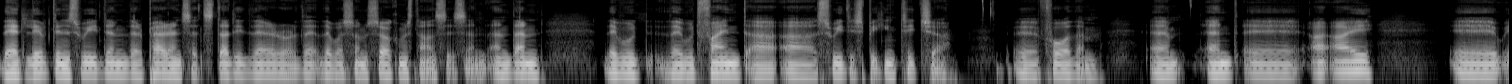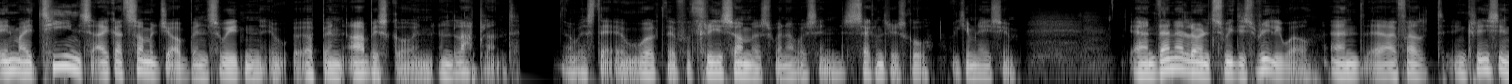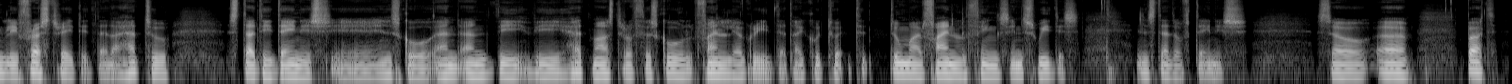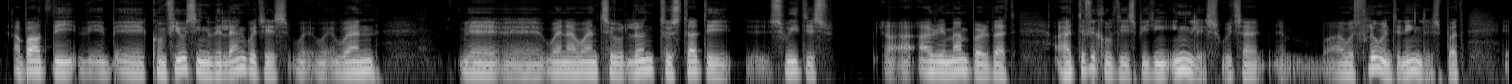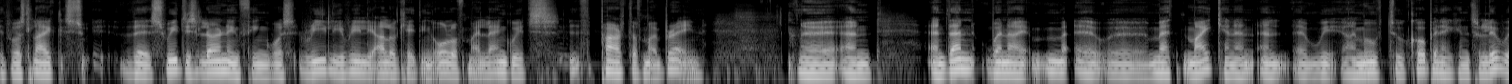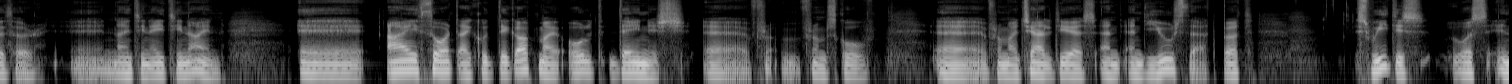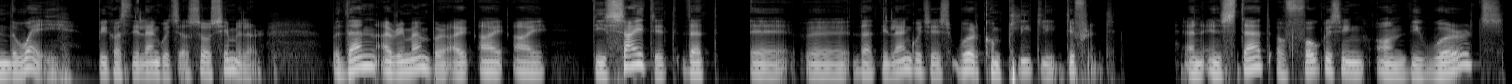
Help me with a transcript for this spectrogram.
they had lived in Sweden, their parents had studied there, or there, there were some circumstances, and, and then they would they would find a, a Swedish speaking teacher uh, for them, um, and uh, I. Uh, in my teens, I got summer job in Sweden, up in Abisko in, in Lapland. I was there, worked there for three summers when I was in secondary school, gymnasium. And then I learned Swedish really well, and uh, I felt increasingly frustrated that I had to study Danish uh, in school. And and the the headmaster of the school finally agreed that I could do my final things in Swedish instead of Danish. So, uh, but about the, the uh, confusing the languages when uh, uh, when I went to learn to study uh, Swedish, I, I remember that I had difficulty speaking English, which I I was fluent in English, but it was like Sw- the Swedish learning thing was really, really allocating all of my language uh, part of my brain, uh, and and then when I uh, uh, met Maiken and and we I moved to Copenhagen to live with her in 1989. I thought I could dig up my old Danish uh, from from school, uh, from my child years, and and use that. But Swedish was in the way because the languages are so similar. But then I remember I I, I decided that uh, uh, that the languages were completely different, and instead of focusing on the words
